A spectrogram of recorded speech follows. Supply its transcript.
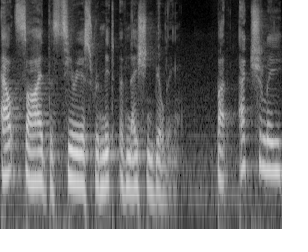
outside the serious remit of nation building. But actually,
